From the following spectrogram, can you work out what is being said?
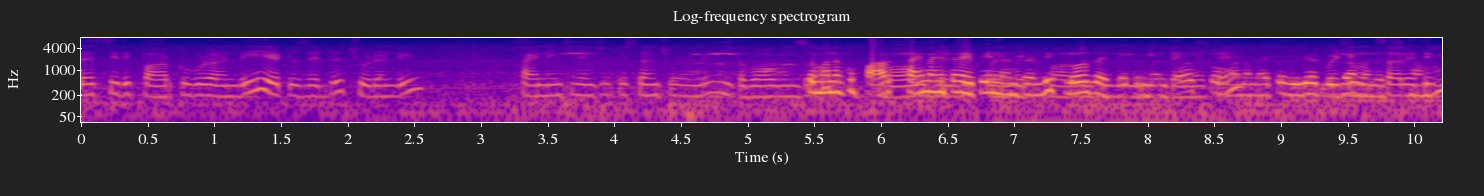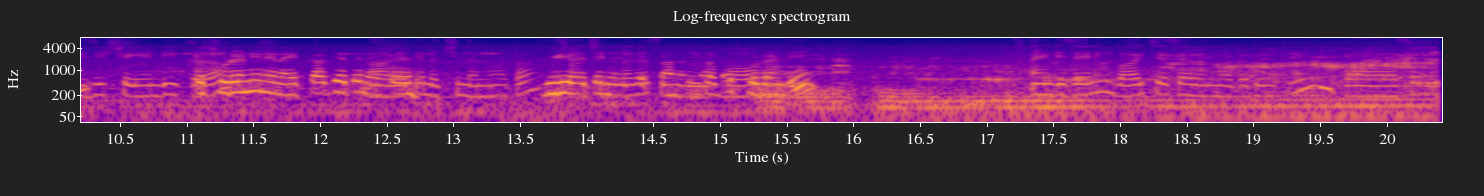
ప్లస్ ఇది పార్క్ కూడా అండి ఏ టు జెడ్ చూడండి. పైనుంచి నేను చూపిస్తాను చూడండి ఎంత బాగుందో. సో మనకు పార్క్ టైం అయితే అయిపోయిందంటండి. క్లోజ్ అయిపోయింది ఈవినింగ్ టైం సో మనం అయితే వీడియో వెళ్ళి ఒకసారి అయితే విజిట్ చేయండి ఇక్కడ. చూడండి నేను నైట్ కాకి అయితే నేను నాకైతే నచ్చింది అనమాట వీడియో అయితే చిన్నగా నేను సింపుల్గా చేస్తానన్నమాట. బాగుంది. చూడండి. అండ్ డిజైనింగ్ బాగా చేశారనమాట దీనికి. అసలు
